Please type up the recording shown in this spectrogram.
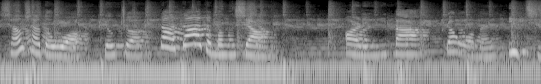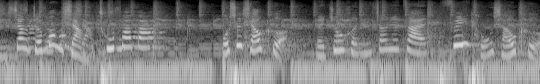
小小的我有着大大的梦想。二零一八，让我们一起向着梦想出发吧！我是小可，每周和您相约在非同小可。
